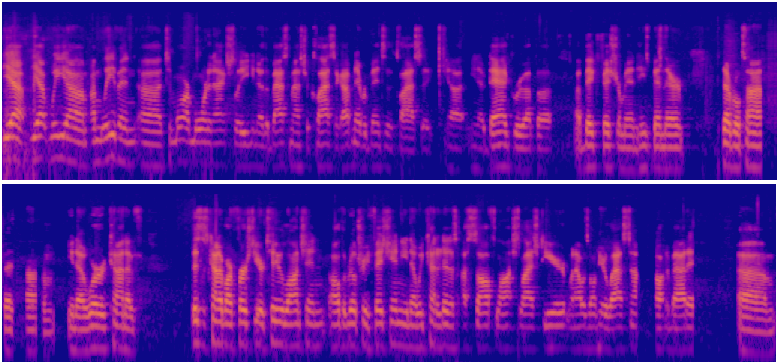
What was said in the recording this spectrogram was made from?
Yeah, yeah. We um, I'm leaving uh, tomorrow morning. Actually, you know, the Bassmaster Classic. I've never been to the Classic. Uh, you know, Dad grew up a, a big fisherman. He's been there several times. But um, you know, we're kind of this is kind of our first year too, launching all the Realtree fishing. You know, we kind of did a, a soft launch last year when I was on here last time talking about it. Um,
